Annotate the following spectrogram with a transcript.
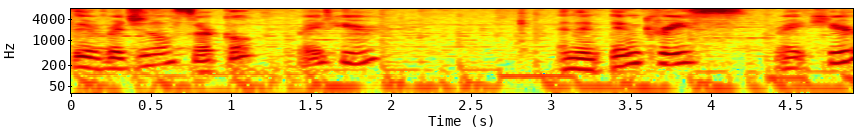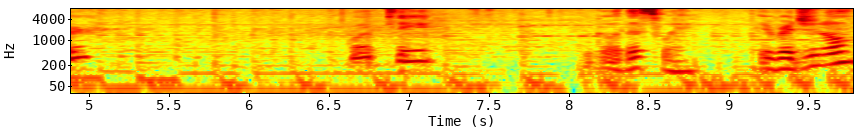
the original circle right here and an increase right here. Whoopsie. Go this way. The original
